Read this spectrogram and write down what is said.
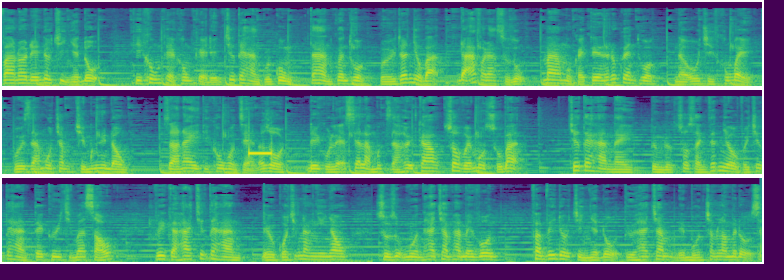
Và nói đến điều chỉnh nhiệt độ thì không thể không kể đến chiếc tay hàn cuối cùng, tay hàn quen thuộc với rất nhiều bạn đã và đang sử dụng, mang một cái tên rất quen thuộc NO907 với giá 190.000 đồng. Giá này thì không còn rẻ nữa rồi, đây có lẽ sẽ là mức giá hơi cao so với một số bạn Chiếc tay hàn này từng được so sánh rất nhiều với chiếc tay hàn TQ936 vì cả hai chiếc tay hàn đều có chức năng như nhau, sử dụng nguồn 220V, phạm vi điều chỉnh nhiệt độ từ 200 đến 450 độ C,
